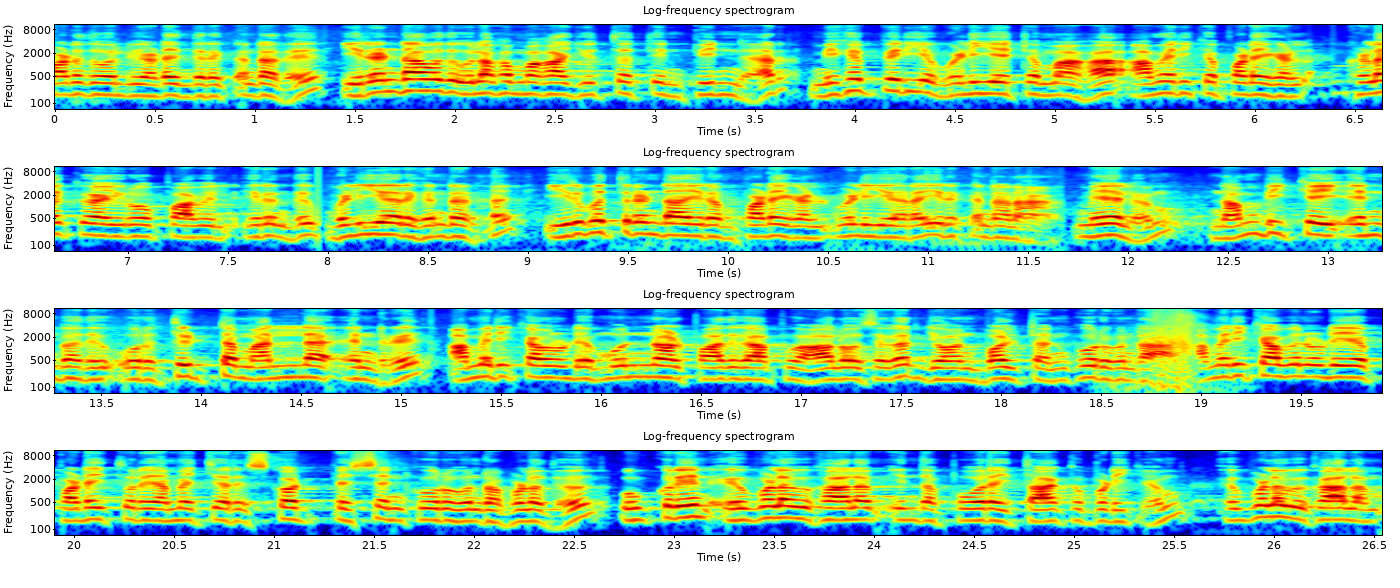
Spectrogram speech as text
படுதோல்வி அடைந்திருக்கின்றது இரண்டாவது உலக மகா யுத்தத்தின் பின்னர் மிகப்பெரிய வெளியேற்றமாக அமெரிக்க படைகள் கிழக்கு ஐரோப்பாவில் இருந்து வெளியேறுகின்றன. இருபத்தி ரெண்டாயிரம் படைகள் வெளியேற இருக்கின்றன. மேலும் நம்பிக்கை என்பது ஒரு திட்டம் அல்ல என்று அமெரிக்காவினுடைய முன்னாள் பாதுகாப்பு ஆலோசகர் ஜான் போல்டன் கூறுகின்றார். அமெரிக்காவினுடைய படைத்துறை அமைச்சர் ஸ்காட் பெசன் கூறுகின்ற பொழுது உக்ரைன் எவ்வளவு காலம் இந்த போரை தாக்குப்பிடிக்கும் எவ்வளவு காலம்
